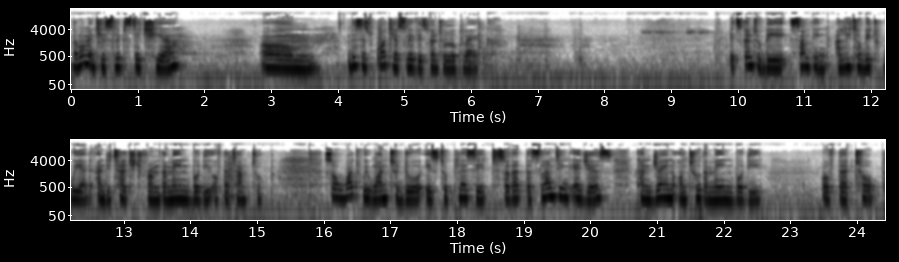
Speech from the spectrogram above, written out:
the moment you slip stitch here, um, this is what your sleeve is going to look like. It's going to be something a little bit weird and detached from the main body of the tank top. So what we want to do is to place it so that the slanting edges can join onto the main body of the top.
